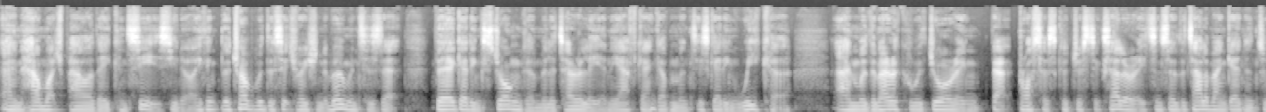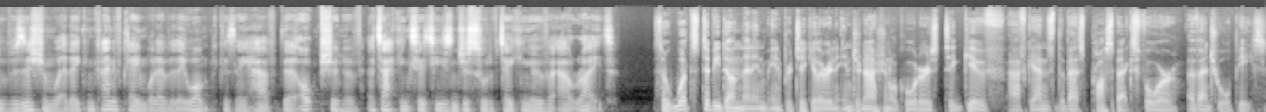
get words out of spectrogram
and how much power they can seize. You know, I think the trouble with the situation at the moment is that they're getting stronger militarily and the Afghan government is getting weaker. And with America withdrawing, that process could just accelerate. And so the Taliban get into a position where they can kind of claim whatever they want because they have the option of attacking cities and just sort of taking over outright. So, what's to be done then, in, in particular in international quarters, to give Afghans the best prospects for eventual peace?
